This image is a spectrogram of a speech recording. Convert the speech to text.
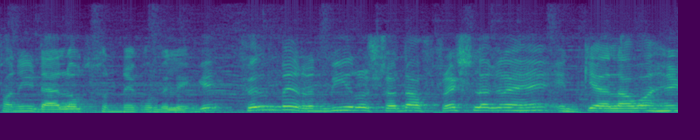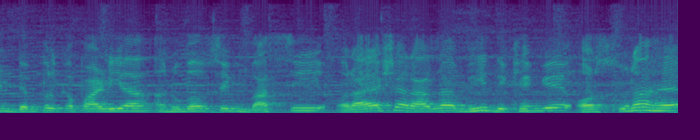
फनी डायलॉग सुनने को मिलेंगे। फ़िल्म में रणबीर और श्रद्धा फ्रेश लग रहे हैं। इनके अलावा हैं डिम्पल कपाड़िया, अनुभव सिंह बासी और आयशा राजा भी दिखेंगे और सुना है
